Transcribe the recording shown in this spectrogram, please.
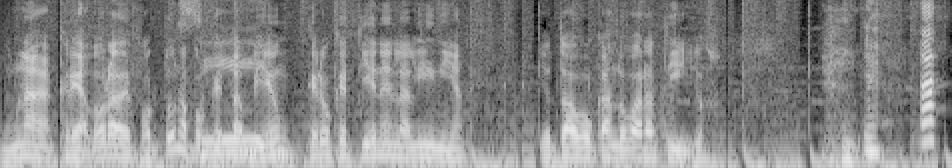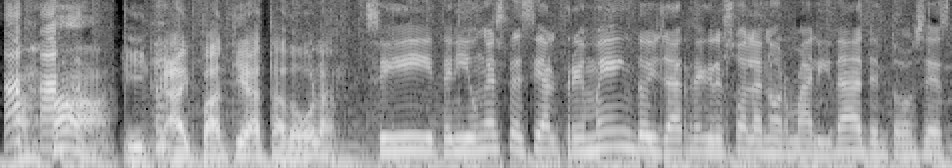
una creadora de fortuna porque Sí. también creo que tiene en la línea, yo estaba buscando baratillos. Ajá. Y que hay panty hasta dólar. Sí, tenía un especial tremendo y ya regresó a la normalidad, entonces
